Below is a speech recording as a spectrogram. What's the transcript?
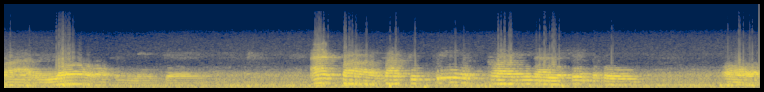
per law of nature, as per the supreme cardinal principle of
